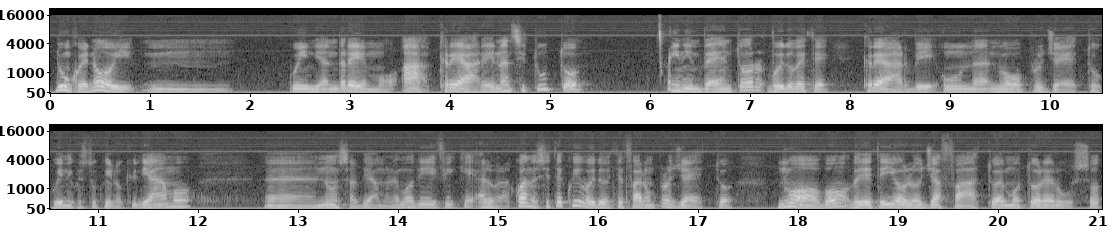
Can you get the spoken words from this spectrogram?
Dunque noi mh, mm, quindi andremo a creare innanzitutto in Inventor voi dovete crearvi un nuovo progetto. Quindi questo qui lo chiudiamo eh, non salviamo le modifiche. Allora quando siete qui voi dovete fare un progetto nuovo, vedete io l'ho già fatto, è motore russo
